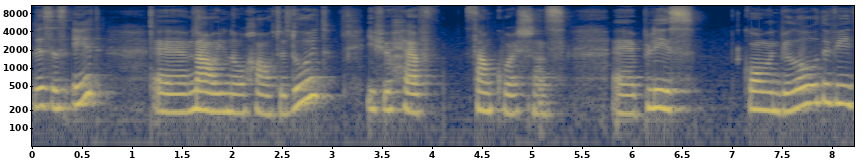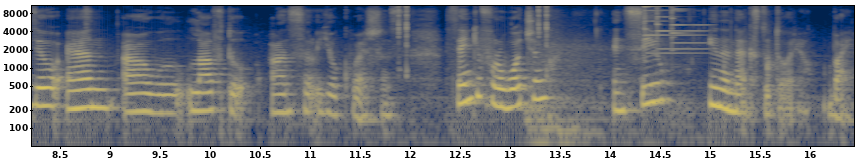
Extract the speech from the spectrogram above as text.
this is it uh, now you know how to do it. If you have some questions uh, please comment below the video and I will love to answer your questions. Thank you for watching and see you in the next tutorial. Bye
